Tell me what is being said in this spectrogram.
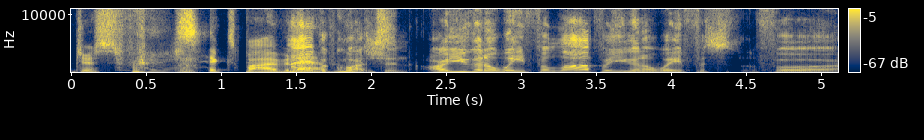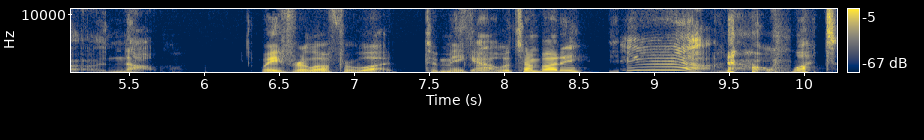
just for six, five and I a have a months. question. Are you gonna wait for love, or are you gonna wait for for no? Wait for love for what? To make For- out with somebody? Yeah. No, what?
